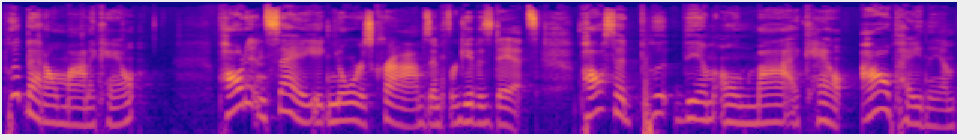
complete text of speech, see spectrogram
put that on mine account. Paul didn't say ignore his crimes and forgive his debts. Paul said put them on my account. I'll pay them.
